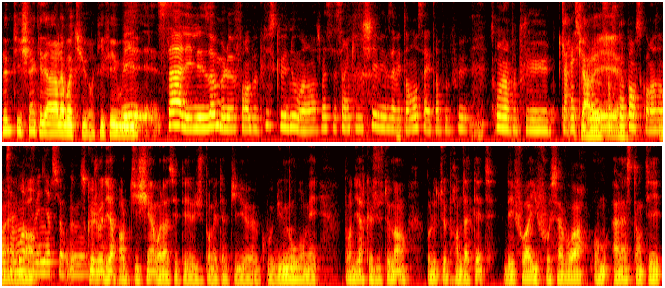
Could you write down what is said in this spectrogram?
Le petit chien qui est derrière la voiture, qui fait oui. Mais ça, les, les hommes le font un peu plus que nous. Hein. Je sais pas si c'est un cliché, mais vous avez tendance à être un peu plus. Parce qu'on est un peu plus carré, sur- Carré. Sur, ce qu'on pense, quoi. On a tendance Ouais, à moins non. revenir sur nos. Ce que je veux dire par le petit chien, voilà, c'était juste pour mettre un petit euh, coup d'humour, mais pour dire que justement, au lieu de se prendre la tête, des fois, il faut savoir au- à l'instant T,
